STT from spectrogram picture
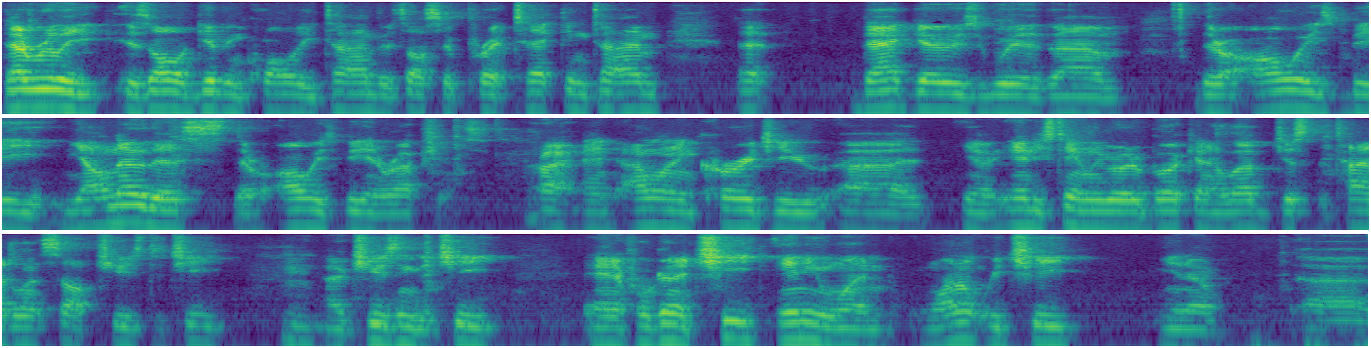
that really is all giving quality time, but it's also protecting time. That that goes with um, there'll always be y'all know this there will always be interruptions Right. and i want to encourage you uh, you know andy stanley wrote a book and i love just the title itself choose to cheat Hmm. uh, choosing to cheat and if we're going to cheat anyone why don't we cheat you know uh,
